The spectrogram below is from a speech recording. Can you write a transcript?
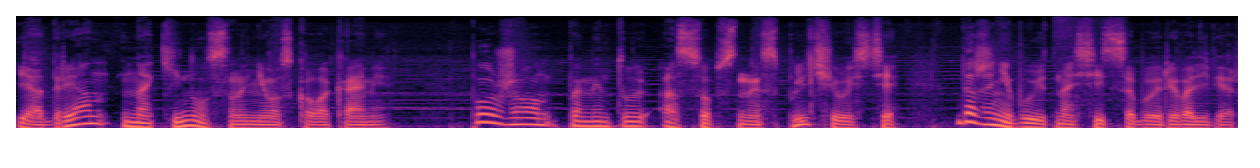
и Адриан накинулся на него с кулаками. Позже он, поментуя о собственной вспыльчивости, даже не будет носить с собой револьвер,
